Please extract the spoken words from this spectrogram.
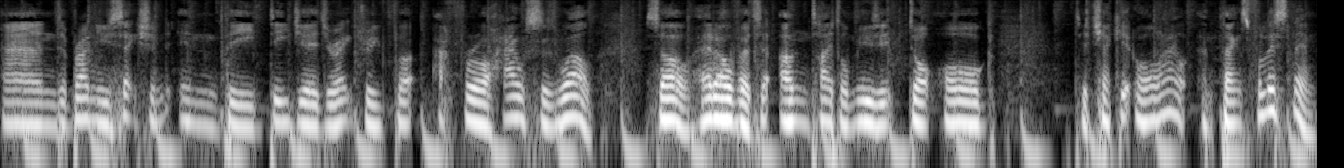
and a brand new section in the DJ directory for Afro House as well. So head over to untitledmusic.org to check it all out. And thanks for listening.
